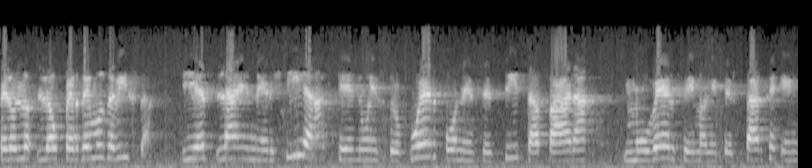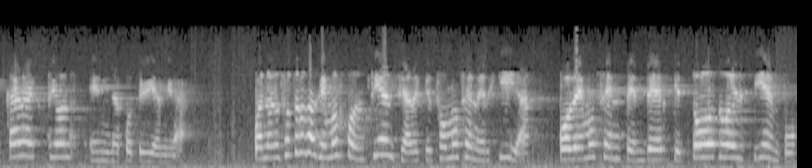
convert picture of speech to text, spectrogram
pero lo, perdemos de vista y es la energía que nuestro cuerpo necesita para moverse y manifestarse en cada acción en la cotidianidad. Cuando nosotros hacemos conciencia de que somos energía, podemos entender que todo el tiempo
